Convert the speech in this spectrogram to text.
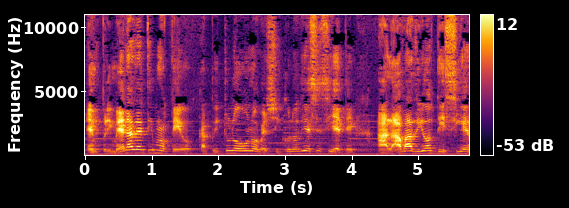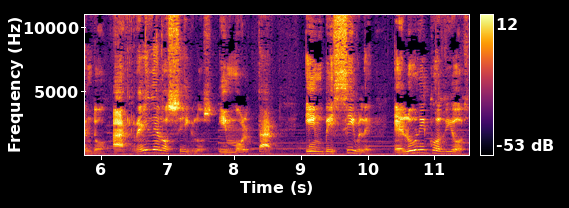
En Primera de Timoteo capítulo 1 versículo 17 alaba a Dios diciendo al Rey de los siglos, inmortal, invisible, el único Dios,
